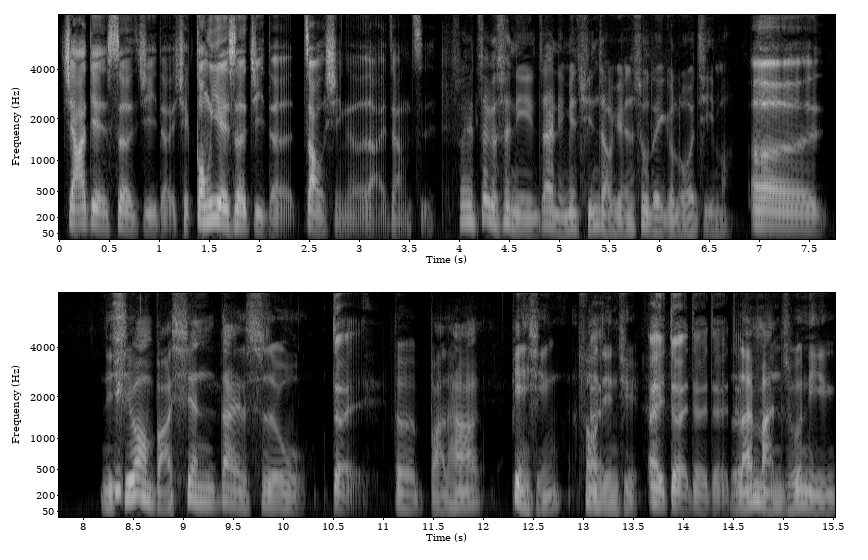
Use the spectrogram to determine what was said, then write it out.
家电设计的一些工业设计的造型而来，这样子。所以这个是你在里面寻找元素的一个逻辑吗？呃，你希望把现代的事物对的把它。变形放进去，哎，对对，对，来满足你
